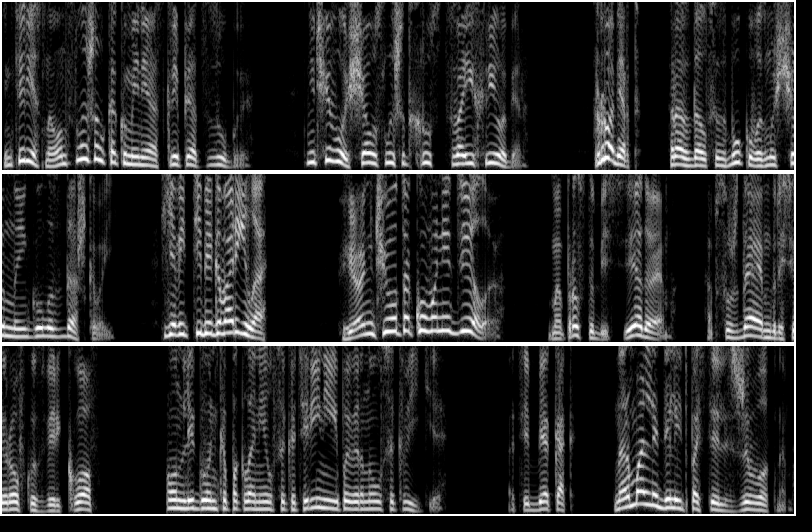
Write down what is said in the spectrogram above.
Интересно, он слышал, как у меня скрипят зубы? Ничего, ща услышит хруст своих ребер. «Роберт!» — раздался сбоку возмущенный голос Дашковой. «Я ведь тебе говорила!» «Я ничего такого не делаю. Мы просто беседуем, обсуждаем дрессировку зверьков». Он легонько поклонился Катерине и повернулся к Вике. «А тебе как? Нормально делить постель с животным?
